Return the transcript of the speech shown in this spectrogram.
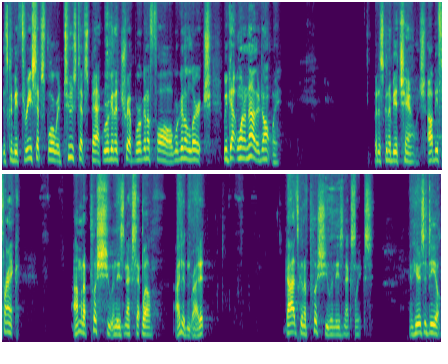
It's going to be three steps forward, two steps back. We're going to trip. We're going to fall. We're going to lurch. We got one another, don't we? But it's going to be a challenge. I'll be frank. I'm going to push you in these next. Well, I didn't write it. God's going to push you in these next weeks. And here's the deal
